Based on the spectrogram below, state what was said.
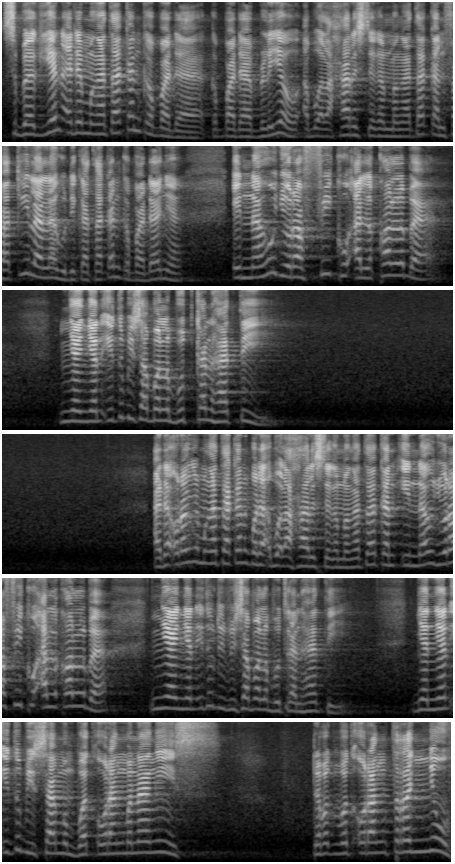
Sebagian ada yang mengatakan kepada kepada beliau Abu Al Haris dengan mengatakan fakila lahu dikatakan kepadanya innahu yurafiku al qalba nyanyian itu bisa melembutkan hati. Ada orang yang mengatakan kepada Abu Al Haris dengan mengatakan innahu yurafiku al qalba nyanyian itu bisa melembutkan hati. Nyanyian itu bisa membuat orang menangis. Dapat membuat orang terenyuh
